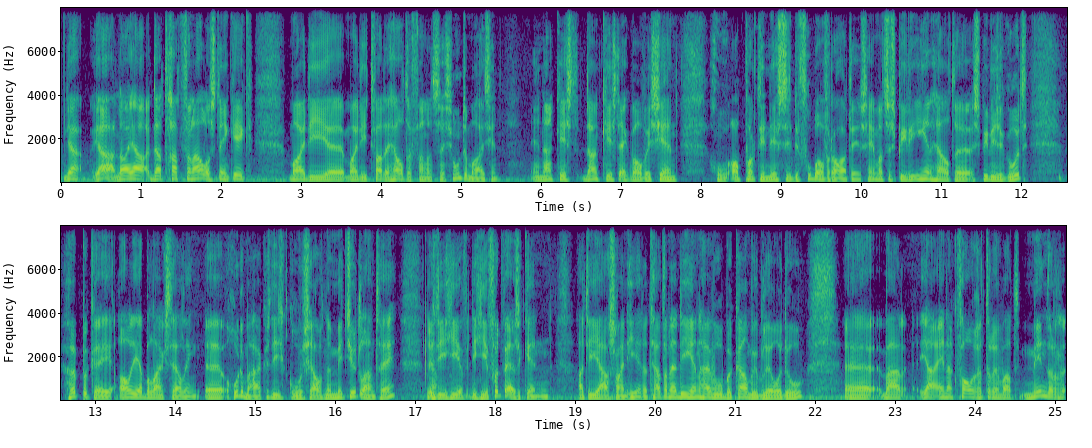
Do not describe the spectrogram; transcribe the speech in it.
Ja, ja, nou ja, dat had van alles, denk ik. Maar die, eh, maar die tweede helft van het seizoen te maken. En dan kiest, dan kiest ik wel weer zien hoe opportunistisch de voetbalverhaal is. Hè? Want ze spelen één helft, eh, spelen ze goed. Huppakee, al je belangstelling. Eh hoedemakers, die koers zelfs naar Mid-Jutland. hè? Dus Ja. die hier, die hier kennen. Als die jaar zijn hier. Dat had er net in. Hij wil bij Cambuur blijven doen. Eh, maar ja, en dan volgt er een wat minder,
